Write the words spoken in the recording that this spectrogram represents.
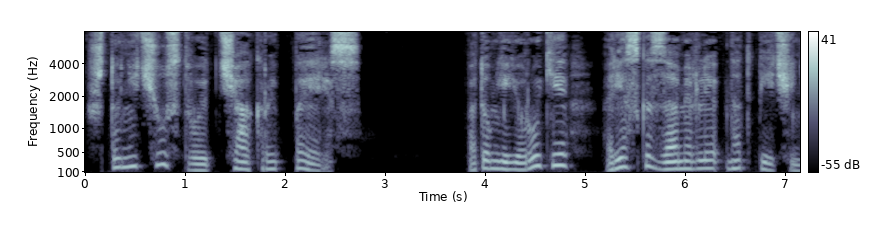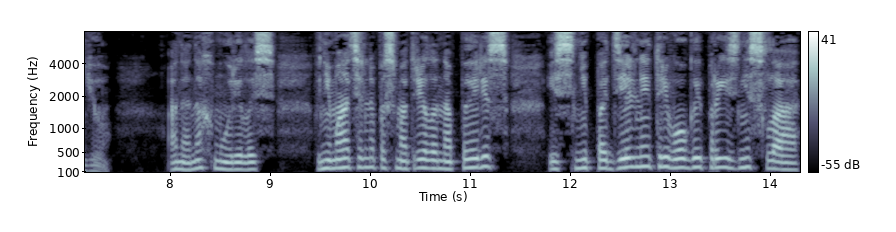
что не чувствует чакры Перес. Потом ее руки резко замерли над печенью. Она нахмурилась, внимательно посмотрела на Перес и с неподдельной тревогой произнесла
